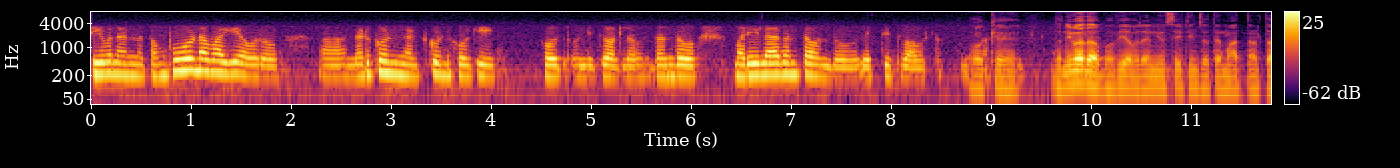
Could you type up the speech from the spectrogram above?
ಜೀವನ ಸಂಪೂರ್ಣವಾಗಿ ಅವರು ನಡ್ಕೊಂಡು ನಡ್ಸ್ಕೊಂಡು ಹೋಗಿ ಹೋದ್ರು ನಿಜವಾಗ್ಲೂ. ಅದೊಂದು ಮರೆಯಲಾದಂತ ಒಂದು ವ್ಯಕ್ತಿತ್ವ ಅವ್ರದ್ದು ಓಕೆ. ಧನ್ಯವಾದ ಭವ್ಯ ಅವರೇ ನ್ಯೂಸ್ ಏಟಿನ್ ಜೊತೆ ಮಾತನಾಡ್ತಾ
